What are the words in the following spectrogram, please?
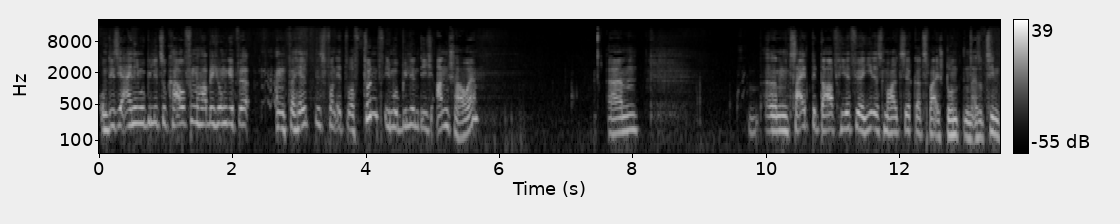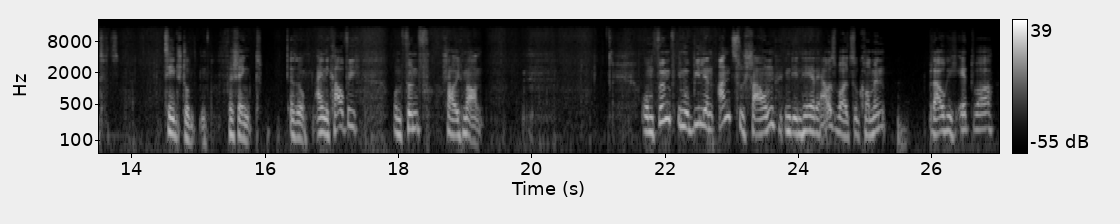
Um diese eine Immobilie zu kaufen, habe ich ungefähr ein Verhältnis von etwa fünf Immobilien, die ich anschaue. Ähm, ähm, Zeitbedarf hierfür jedes Mal circa zwei Stunden, also sind zehn Stunden verschenkt. Also eine kaufe ich und fünf schaue ich mir an. Um fünf Immobilien anzuschauen, in die nähere Auswahl zu kommen, brauche ich etwa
